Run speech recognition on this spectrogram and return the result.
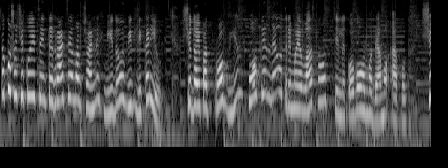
Також очікується інтеграція навчальних відео від лікарів. Щодо iPad Pro, він поки не отримає власного стільникового модему Apple, що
